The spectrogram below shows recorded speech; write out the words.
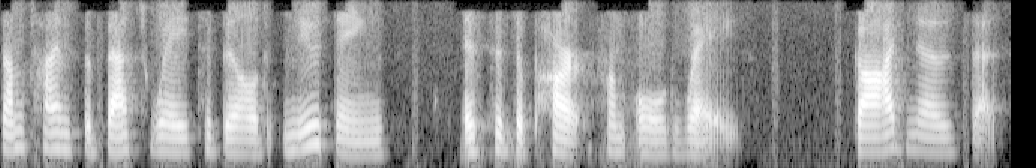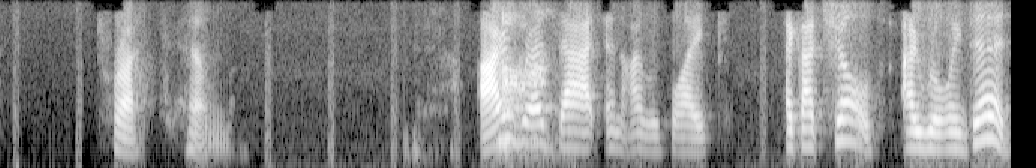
Sometimes the best way to build new things is to depart from old ways. God knows this. Trust him. I ah. read that and I was like, I got chills. I really did.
